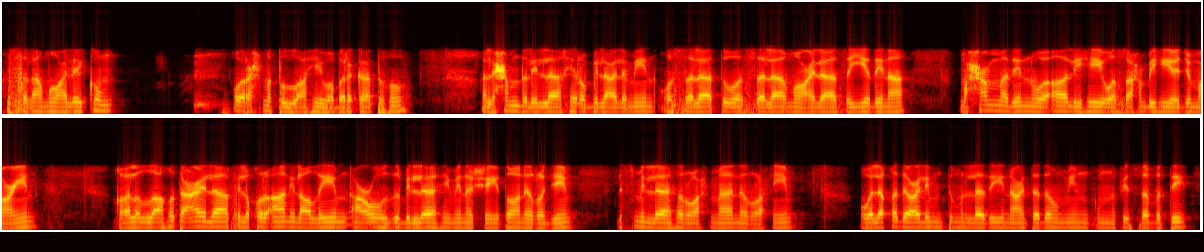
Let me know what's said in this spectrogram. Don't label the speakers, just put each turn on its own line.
السلام عليكم ورحمة الله وبركاته. الحمد لله رب العالمين والصلاة والسلام على سيدنا محمد وآله وصحبه أجمعين. قال الله تعالى في القرآن العظيم أعوذ بالله من الشيطان الرجيم. بسم الله الرحمن الرحيم. ولقد علمتم الذين اعتدوا منكم في السبت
